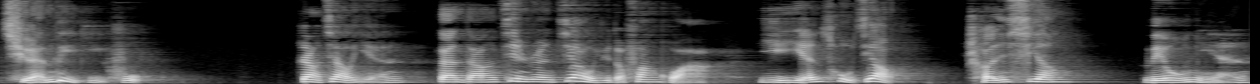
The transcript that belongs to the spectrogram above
全力以赴。让教研担当浸润教育的芳华，以言促教，沉香流年。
